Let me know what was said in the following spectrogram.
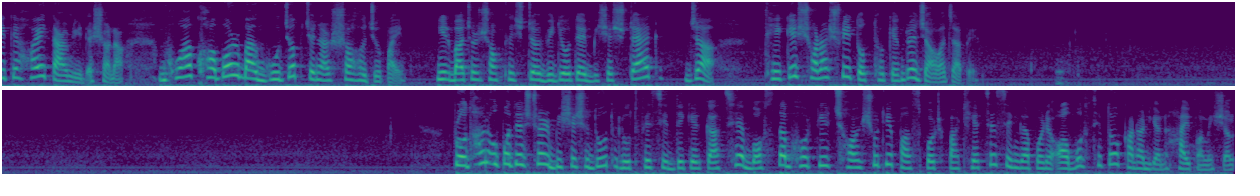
দিতে হয় তার নির্দেশনা। ভুয়া খবর বা গুজব চেনার সহজ উপায়। নির্বাচন সংশ্লিষ্ট ভিডিওতে বিশেষ ট্যাগ যা থেকে সরাসরি তথ্য কেন্দ্রে যাওয়া যাবে। প্রধান উপদেষ্টার বিশেষ দূত লুৎফে সিদ্দিকের কাছে বস্তা ভর্তি ছয়শটি পাসপোর্ট পাঠিয়েছে সিঙ্গাপুরে অবস্থিত কানাডিয়ান হাই কমিশন।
